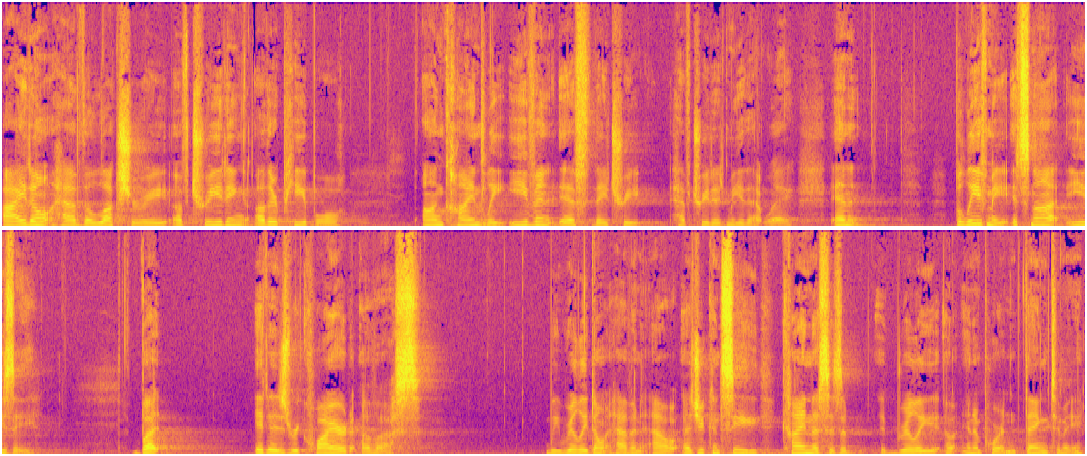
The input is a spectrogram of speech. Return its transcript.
I don't have the luxury of treating other people unkindly, even if they treat, have treated me that way. And believe me, it's not easy, but it is required of us. We really don't have an out. As you can see, kindness is a, really a, an important thing to me.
